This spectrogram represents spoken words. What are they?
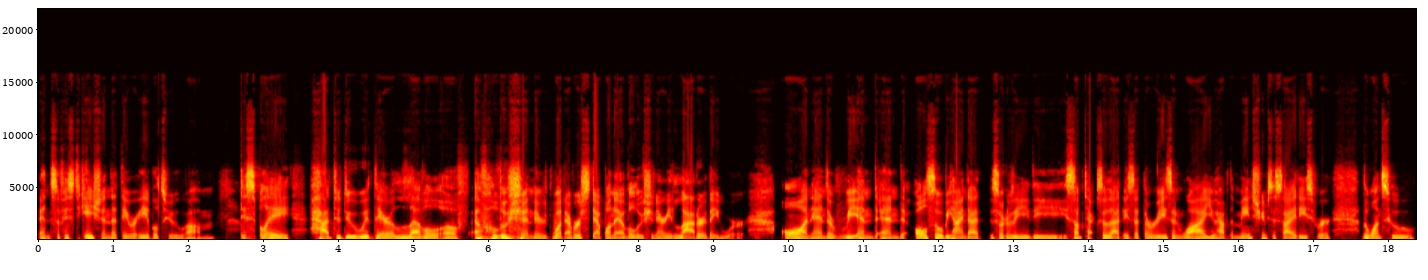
and sophistication that they were able to um, display had to do with their level of evolution, their whatever step on the evolutionary ladder they were on, and the re- and and also behind that, sort of the the subtext of that is that the reason why you have the mainstream societies were the ones who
